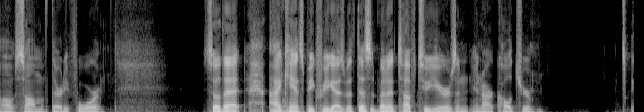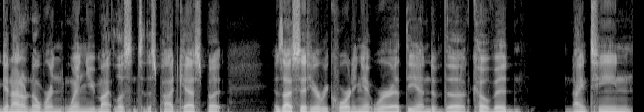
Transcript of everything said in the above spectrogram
uh, Psalm of 34 so that I can't speak for you guys, but this has been a tough two years in, in our culture. Again, I don't know when when you might listen to this podcast, but as I sit here recording it, we're at the end of the COVID nineteen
